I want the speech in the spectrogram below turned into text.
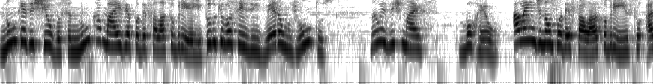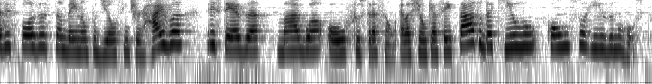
nunca existiu, você nunca mais ia poder falar sobre ele. Tudo que vocês viveram juntos não existe mais. Morreu. Além de não poder falar sobre isso, as esposas também não podiam sentir raiva, tristeza, mágoa ou frustração. Elas tinham que aceitar tudo aquilo com um sorriso no rosto.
